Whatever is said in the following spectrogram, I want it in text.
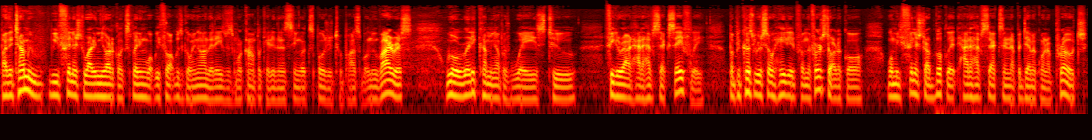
By the time we, we finished writing the article explaining what we thought was going on, that AIDS was more complicated than a single exposure to a possible new virus, we were already coming up with ways to figure out how to have sex safely. But because we were so hated from the first article, when we finished our booklet, How to Have Sex in an Epidemic One Approach,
